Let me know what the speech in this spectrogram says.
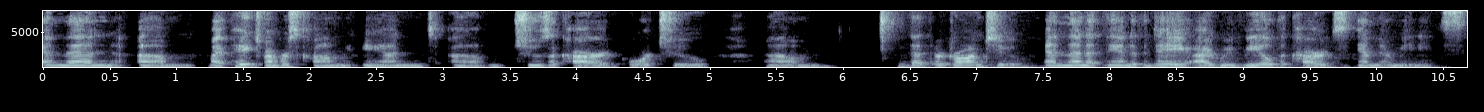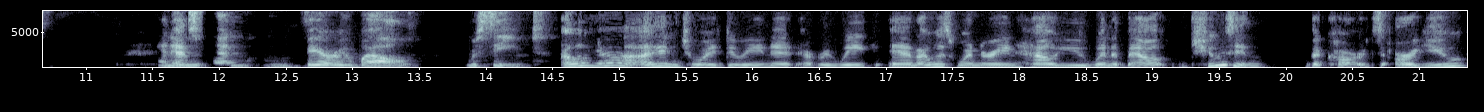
And then um, my page members come and um, choose a card or two um, that they're drawn to. And then at the end of the day, I reveal the cards and their meanings. And it's and, been very well received. Oh yeah, I enjoy doing it every week. And I was wondering how you went about choosing the cards. Are you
